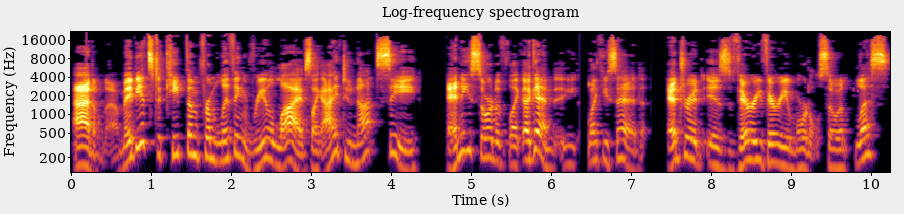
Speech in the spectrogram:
I don't know. Maybe it's to keep them from living real lives. Like I do not see any sort of like again, like you said, Edred is very, very immortal. So unless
